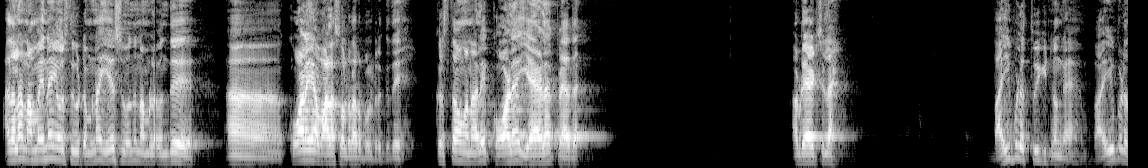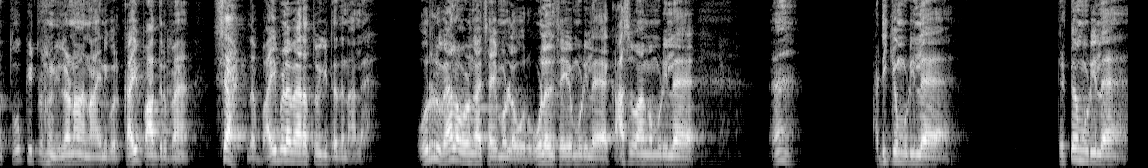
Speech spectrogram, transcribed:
அதெல்லாம் நம்ம என்ன யோசித்துக்கிட்டோம்னா இயேசு வந்து நம்மளை வந்து கோழையாக வாழ சொல்கிறார் போல் இருக்குது. கிறிஸ்தவங்கனாலே கோழை ஏழை பேதை. அப்படி ஆயிடுச்சுல? பைபிளை தூக்கிட்டோங்க. பைபிளை தூக்கிட்டோம். இல்லைன்னா நான் இன்னைக்கு ஒரு கை பார்த்துருப்பேன். ச்சே இந்த பைபிளை வேற தூக்கிட்டதுனால. ஒரு வேலை ஒழுங்காக செய்ய முடியல. ஒரு ஊழல் செய்ய முடியல. காசு வாங்க முடியல. ஆ? அடிக்க முடியல திட்ட முடியல.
